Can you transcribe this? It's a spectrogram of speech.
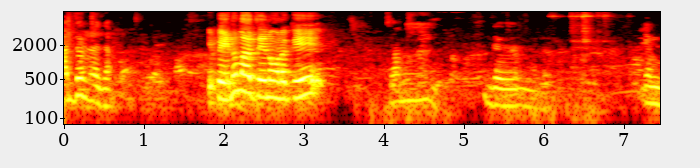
அப்துல் ராஜா இப்ப என்னம்மா செய்யணும் உனக்கு? சாமி இந்த எங்க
